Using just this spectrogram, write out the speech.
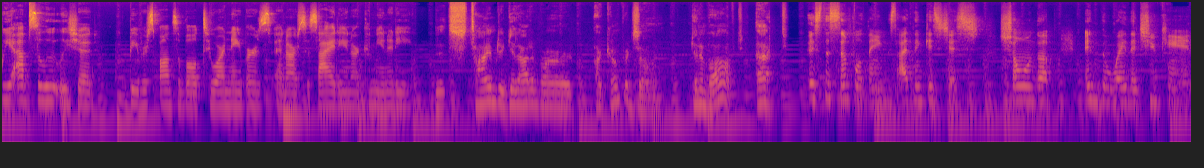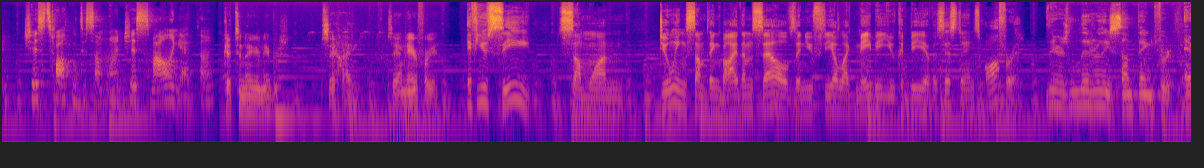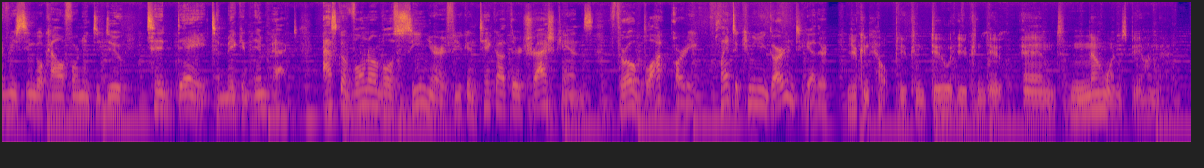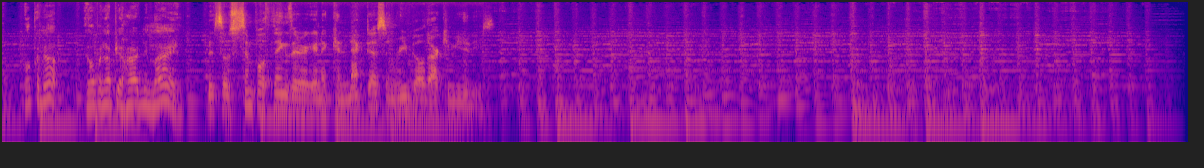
We absolutely should be responsible to our neighbors and our society and our community. It's time to get out of our, our comfort zone, get involved, act. It's the simple things. I think it's just showing up in the way that you can, just talking to someone, just smiling at them. Get to know your neighbors. Say hi. Say, I'm here for you. If you see someone doing something by themselves and you feel like maybe you could be of assistance, offer it. There's literally something for every single Californian to do today to make an impact. Ask a vulnerable senior if you can take out their trash cans, throw a block party, plant a community garden together. You can help. You can do what you can do. And no one's beyond that. Open up. Open up your heart and your mind. It's those simple things that are going to connect us and rebuild our communities.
